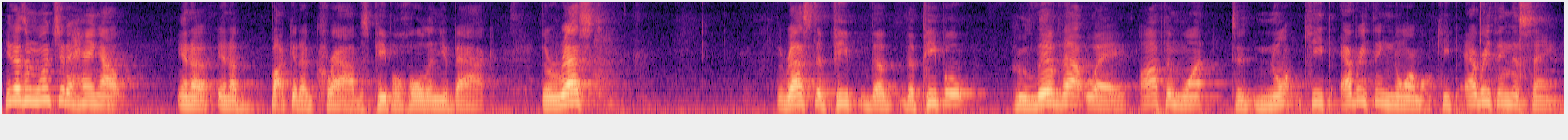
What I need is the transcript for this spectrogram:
He doesn't want you to hang out in a, in a bucket of crabs, people holding you back. The rest the rest of peop- the, the people who live that way often want to nor- keep everything normal, keep everything the same.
